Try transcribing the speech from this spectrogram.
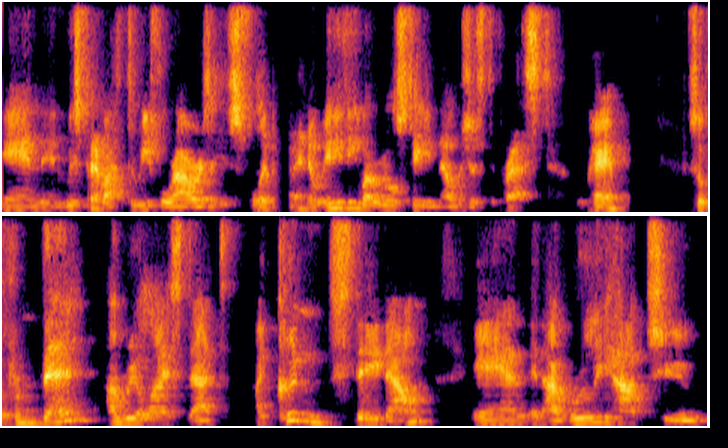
And, and we spent about three, four hours at his flip. I didn't know anything about real estate, and I was just depressed. Okay. So from then, I realized that I couldn't stay down, and, and I really had to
